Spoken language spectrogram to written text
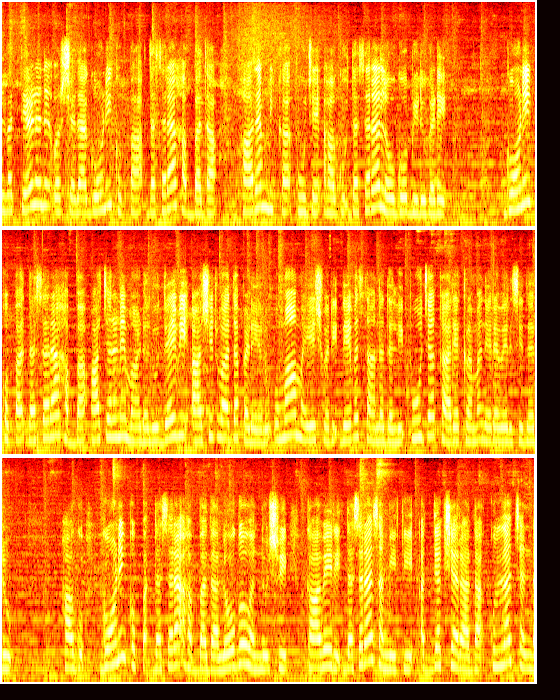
ನಲವತ್ತೇಳನೇ ವರ್ಷದ ಗೋಣಿಕೊಪ್ಪ ದಸರಾ ಹಬ್ಬದ ಆರಂಭಿಕ ಪೂಜೆ ಹಾಗೂ ದಸರಾ ಲೋಗೋ ಬಿಡುಗಡೆ. ಗೋಣಿಕೊಪ್ಪ ದಸರಾ ಹಬ್ಬ ಆಚರಣೆ ಮಾಡಲು ದೇವಿ ಆಶೀರ್ವಾದ ಪಡೆಯಲು ಉಮಾಮಹೇಶ್ವರಿ ದೇವಸ್ಥಾನದಲ್ಲಿ ಪೂಜಾ ಕಾರ್ಯಕ್ರಮ ನೆರವೇರಿಸಿದರು. ಹಾಗೂ ಗೋಣಿಕೊಪ್ಪ ದಸರಾ ಹಬ್ಬದ ಲೋಗೋವನ್ನು ಶ್ರೀ ಕಾವೇರಿ ದಸರಾ ಸಮಿತಿ ಅಧ್ಯಕ್ಷರಾದ ಕುಲ್ಲಚಂಡ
